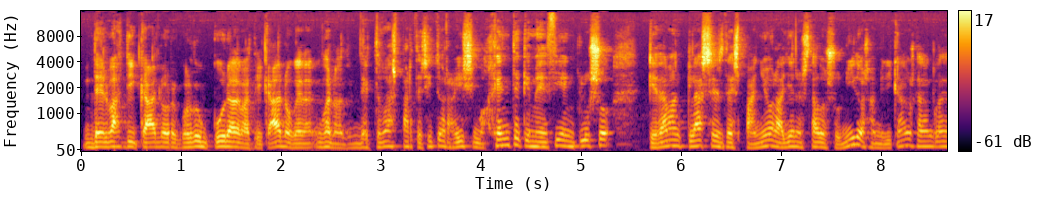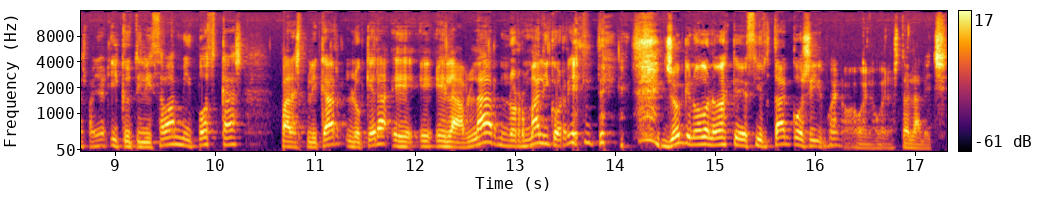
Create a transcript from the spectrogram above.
del Vaticano, recuerdo un cura del Vaticano, que, bueno, de todas partes, sitio rarísimo, gente que me decía incluso que daban clases de español allí en Estados Unidos, americanos que daban clases de español y que utilizaban mi podcast para explicar lo que era eh, eh, el hablar normal y corriente. Yo que no hago nada más que decir tacos y bueno, bueno, bueno, esto es la leche.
